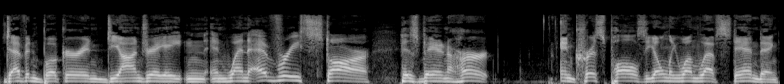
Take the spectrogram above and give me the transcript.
Devin Booker and DeAndre Ayton. And when every star has been hurt and Chris Paul's the only one left standing,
